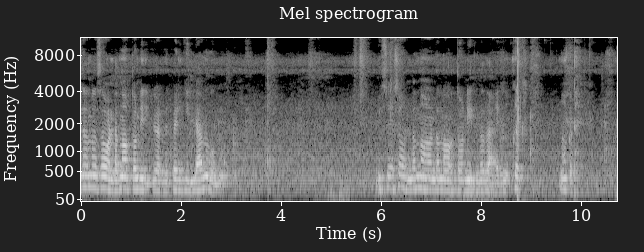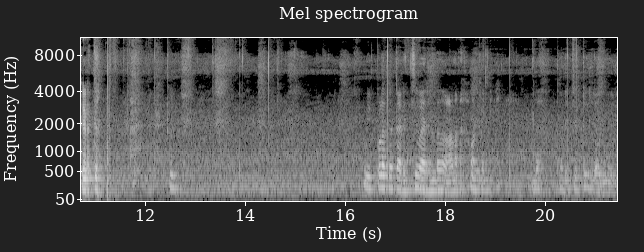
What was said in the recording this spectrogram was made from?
തന്ന ദിവസം ഉണ്ടെന്ന് ഓർത്തോണ്ടിരിക്കുവായിരുന്നു. ഇപ്പം എനിക്കില്ലാന്ന് തോന്നുന്നു. വിശേഷം ഉണ്ടെന്നോ ഉണ്ടെന്ന് ഓർത്തോണ്ടിരുന്നതായിരുന്നു. കിടക്ക് നോക്കട്ടെ. കിടക്ക്. നിപ്പിളൊക്കെ തടിച്ച് വരേണ്ടതാണ് ഉണ്ടെങ്കിൽ. എന്താ തടിച്ചിട്ടില്ല ഒന്നുമില്ല.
